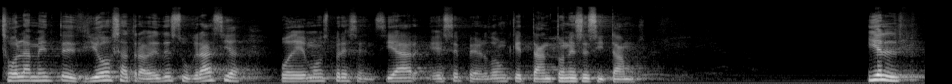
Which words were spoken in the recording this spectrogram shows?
Solamente Dios, a través de su gracia, podemos presenciar ese perdón que tanto necesitamos. Y el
